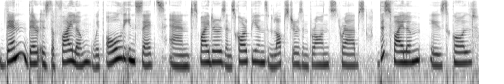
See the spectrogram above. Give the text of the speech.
Then there is the phylum with all the insects and spiders and scorpions and lobsters and prawns, crabs. This phylum is called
